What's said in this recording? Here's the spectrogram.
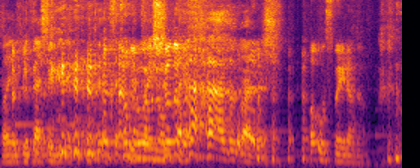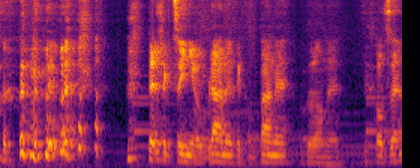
Kolejne 15 minut. Miłość Haha, Dokładnie. O 8 rano. Perfekcyjnie ubrany, wykąpany, ogolony, wychodzę.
